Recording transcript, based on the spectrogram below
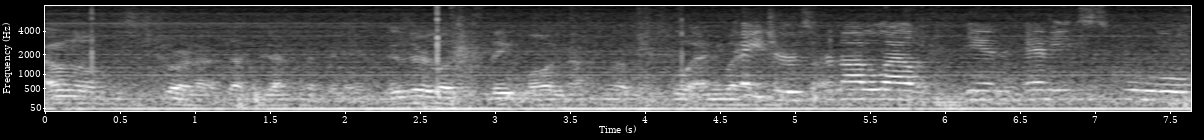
I don't know if this is true or not. Definitely, definitely. Is there like a state law not school anyway? Pagers are not allowed in any school,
